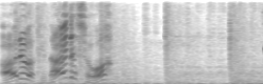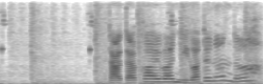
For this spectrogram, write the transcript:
あるわけないでしょ。ゃ戦いは苦手なんだ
